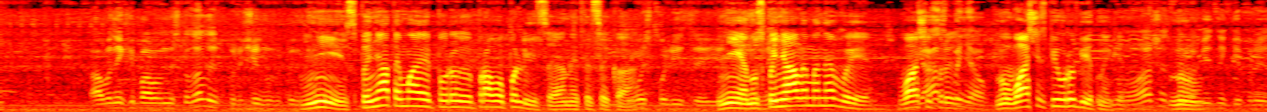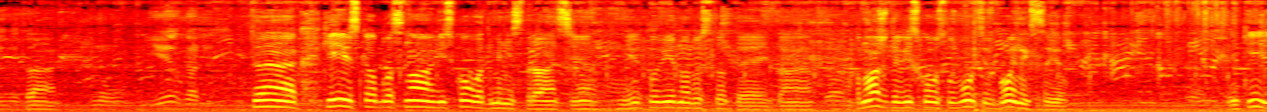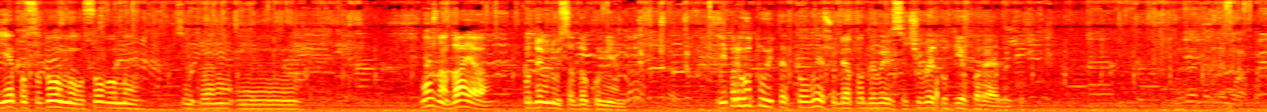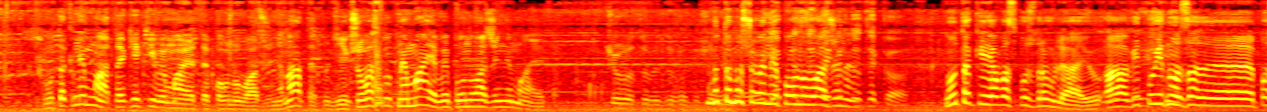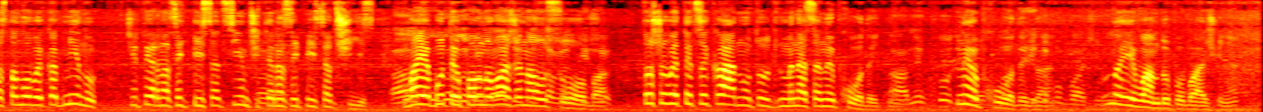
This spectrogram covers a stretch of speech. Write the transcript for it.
А вони хіба вам не сказали причину зупинки? Ні, спиняти має пор- право поліція, а не ТЦК. Ось поліція є. Ні, ну спиняли мене ви. Ваші Я спиняв? Ну ваші співробітники. Ну, ваші Ну. співробітники приїздять. Так. Ну, є, значить. Так, Київська обласна військова адміністрація. Відповідно до статей. Так. Повноважити військовослужбовців Збройних сил, які є посадовими особами центральної. Е... Можна, да, я подивлюся документи. І приготуйте, хто ви, щоб я подивився, чи ви тут є в переліку. Ну так нема, так які ви маєте повноваження? Нате тоді. Якщо вас тут немає, ви повноважень не маєте. Чого це ви думаєте? Ну, тому що ви не Я представник. ТЦК. Ну так і я вас поздравляю. А відповідно за е, постанови Кабміну 1457, 1456 А має бути уповноважена громадські особа. То, що ви ТЦК, ну тут мене це не обходить. ну. А, не входить. Не обходить, да. до побачення. Ну і вам до побачення.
